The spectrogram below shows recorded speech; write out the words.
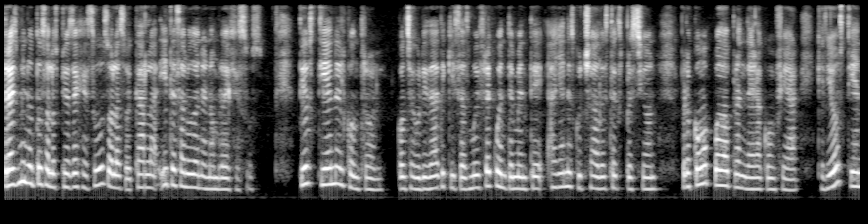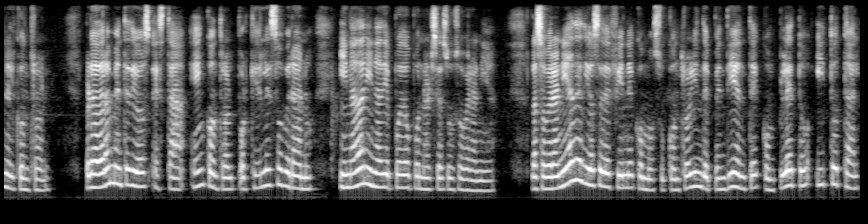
Tres minutos a los pies de Jesús. Hola, soy Carla y te saludo en el nombre de Jesús. Dios tiene el control. Con seguridad y quizás muy frecuentemente hayan escuchado esta expresión, pero ¿cómo puedo aprender a confiar que Dios tiene el control? Verdaderamente Dios está en control porque Él es soberano y nada ni nadie puede oponerse a su soberanía. La soberanía de Dios se define como su control independiente, completo y total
